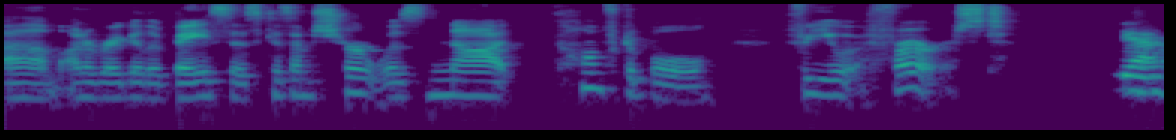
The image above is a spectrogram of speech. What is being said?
um, on a regular basis because i'm sure it was not comfortable for you at first yeah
